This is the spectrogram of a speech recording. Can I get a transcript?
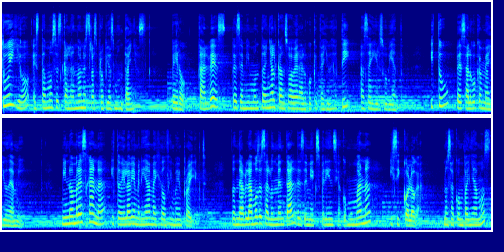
Tú y yo estamos escalando nuestras propias montañas, pero tal vez desde mi montaña alcanzo a ver algo que te ayude a ti a seguir subiendo. Y tú ves algo que me ayude a mí. Mi nombre es Hannah y te doy la bienvenida a My Healthy Mind Project, donde hablamos de salud mental desde mi experiencia como humana y psicóloga. ¿Nos acompañamos?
